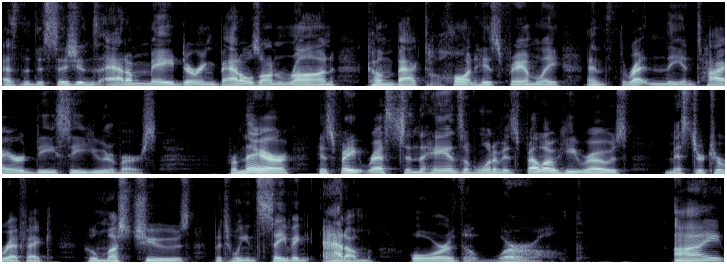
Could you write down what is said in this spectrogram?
as the decisions Adam made during battles on Rann come back to haunt his family and threaten the entire DC universe. From there, his fate rests in the hands of one of his fellow heroes, Mr. Terrific, who must choose between saving Adam or the world. I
